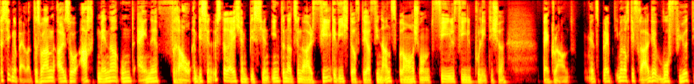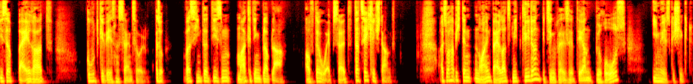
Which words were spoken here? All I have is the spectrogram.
Der Signer-Beirat. Das waren also acht Männer und eine Frau. Ein bisschen Österreich, ein bisschen international, viel Gewicht auf der Finanzbranche und viel, viel politischer Background. Jetzt bleibt immer noch die Frage, wofür dieser Beirat gut gewesen sein soll. Also, was hinter diesem Marketing-Blabla auf der Website tatsächlich stand. Also habe ich den neuen Beiratsmitgliedern bzw. deren Büros E-Mails geschickt.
